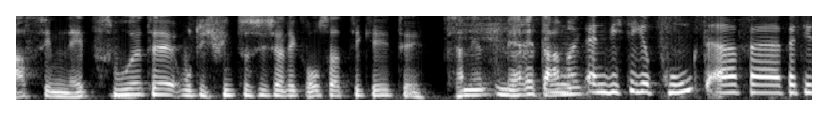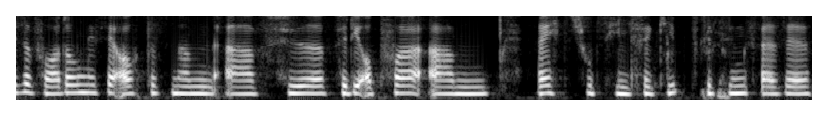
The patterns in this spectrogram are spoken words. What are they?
Hass im Netz wurde. Und ich finde, das ist eine großartige Idee. Das haben ja mehrere Damen. Ein, ein wichtiger Punkt äh, bei, bei, dieser Forderung ist ja auch, dass man äh, für, für die Opfer ähm, Rechtsschutzhilfe gibt, beziehungsweise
